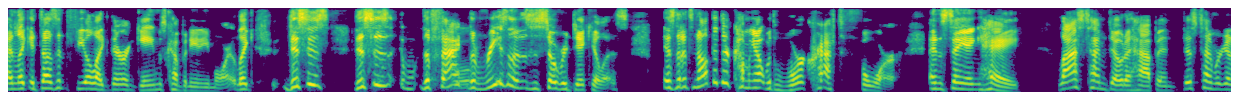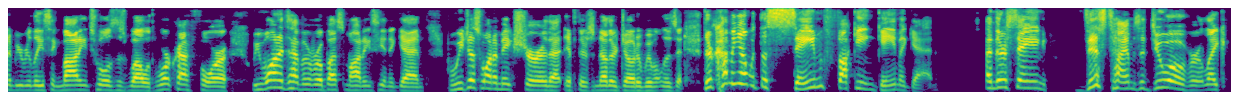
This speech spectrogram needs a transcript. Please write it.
And like it doesn't feel like they're a games company anymore. Like this is this is the fact Well- the reason that this is so ridiculous is that it's not that they're coming out with warcraft 4 and saying hey last time dota happened this time we're going to be releasing modding tools as well with warcraft 4 we wanted to have a robust modding scene again but we just want to make sure that if there's another dota we won't lose it they're coming out with the same fucking game again and they're saying this time's a do-over like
